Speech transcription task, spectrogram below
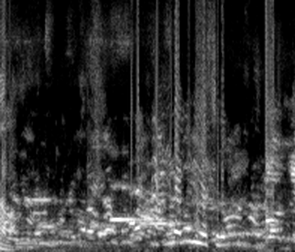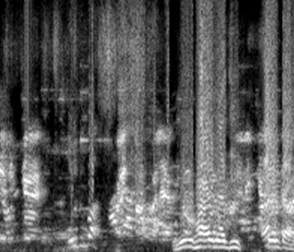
মেলা। ভাই ম্যাজিক সেন্টার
